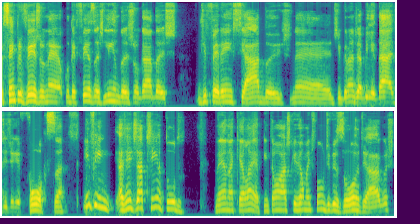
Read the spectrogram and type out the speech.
sempre vejo, né? Com defesas lindas, jogadas diferenciadas, né, de grande habilidade, de força. Enfim, a gente já tinha tudo né, naquela época. Então, eu acho que realmente foi um divisor de águas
